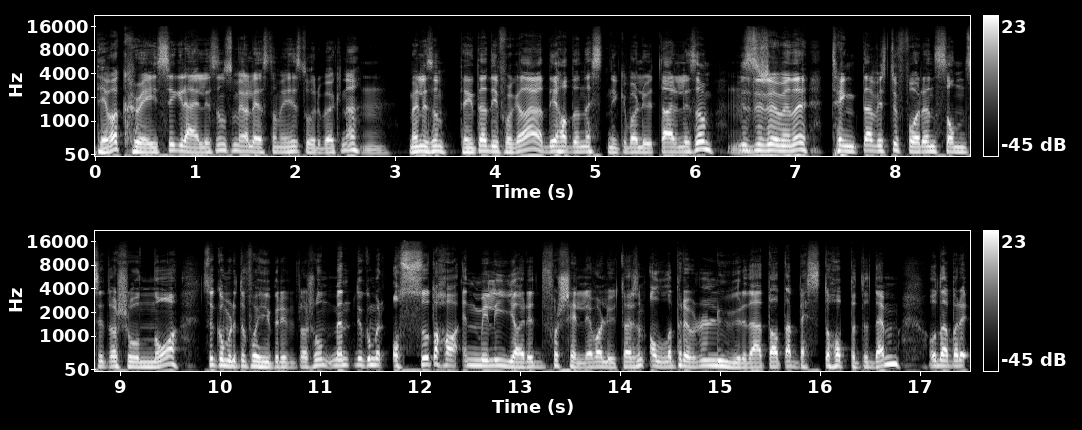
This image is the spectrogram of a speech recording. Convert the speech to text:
Det var crazy greier, liksom, som vi har lest om i historiebøkene. Mm. Men liksom, tenk deg de folka der, de hadde nesten ikke valuta her, liksom. Mm. Hvis du mener. Tenk deg hvis du får en sånn situasjon nå, så kommer du til å få hyperinflasjon. Men du kommer også til å ha en milliard forskjellige valutaer som alle prøver å lure deg til at det er best å hoppe til dem. Og det er bare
